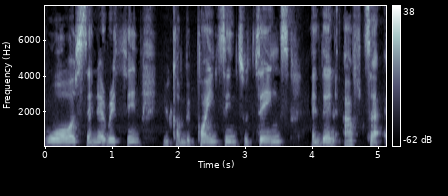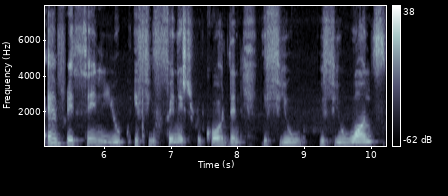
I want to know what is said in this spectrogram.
was and everything. You can be pointing to things and then after everything you if you finish recording if you if you want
